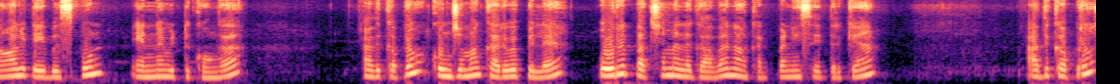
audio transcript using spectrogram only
நாலு டேபிள் ஸ்பூன் எண்ணெய் விட்டுக்கோங்க. அதுக்கப்புறம் கொஞ்சமாக கருவேப்பிலை ஒரு பச்சை மிளகாவை நான் கட் பண்ணி சேர்த்துருக்கேன். அதுக்கப்புறம்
